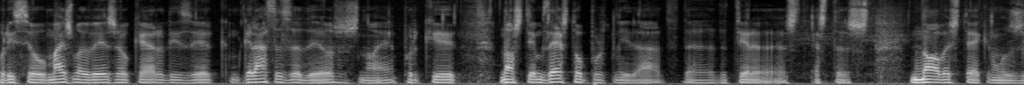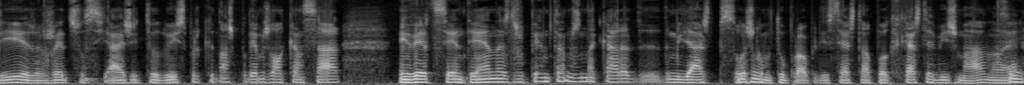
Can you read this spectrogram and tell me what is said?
por isso, eu, mais uma vez, eu quero dizer que, graças a Deus, não é? Porque nós temos esta oportunidade de, de ter as, estas novas tecnologias, as redes sociais e tudo isso, porque nós podemos alcançar em vez de centenas, de repente estamos na cara de, de milhares de pessoas, uhum. como tu próprio disseste há pouco, ficaste abismado, não é? Sim.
